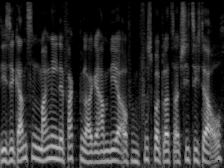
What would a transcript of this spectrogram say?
diese ganzen mangelnde Faktenlage haben wir auf dem Fußballplatz als Schiedsrichter auch.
